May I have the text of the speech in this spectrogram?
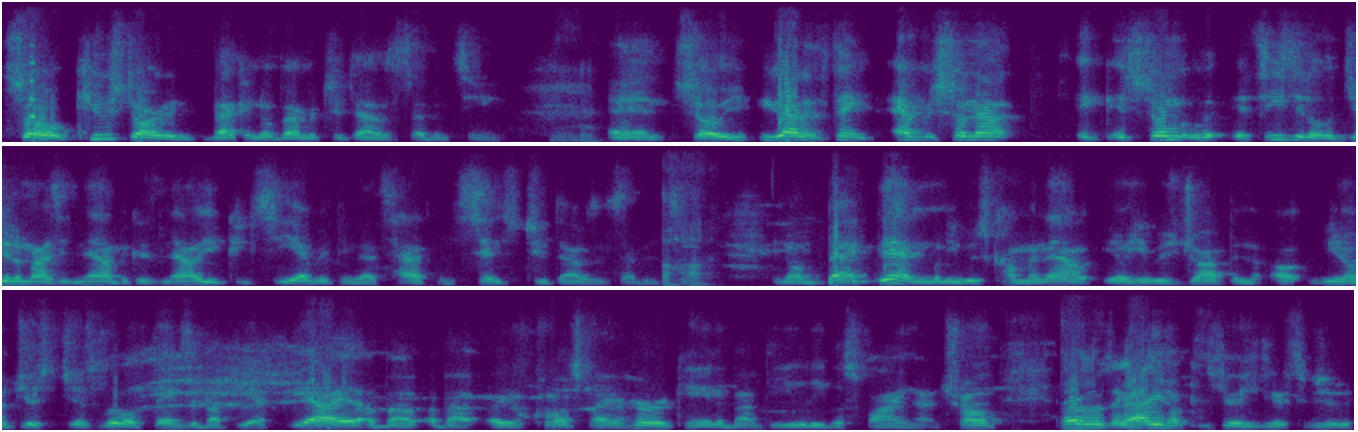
So Q started back in November 2017, Mhm. and so you, you got to think every so now it, it's so it's easy to legitimize it now because now you can see everything that's happened since 2017. Uh-huh. You know, back then when he was coming out, you know, he was dropping, uh, you know, just just little things about the FBI, about about uh, Crossfire Hurricane, about the illegal spying on Trump. And everyone was like, ah, you know, conspiracy conspiracy.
